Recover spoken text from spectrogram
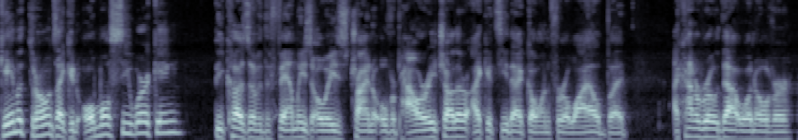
Game of Thrones, I could almost see working because of the families always trying to overpower each other. I could see that going for a while, but I kind of rode that one over.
